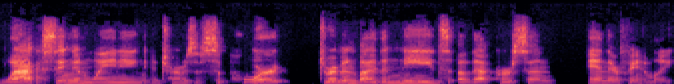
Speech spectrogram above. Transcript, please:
waxing and waning in terms of support driven by the needs of that person and their family.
